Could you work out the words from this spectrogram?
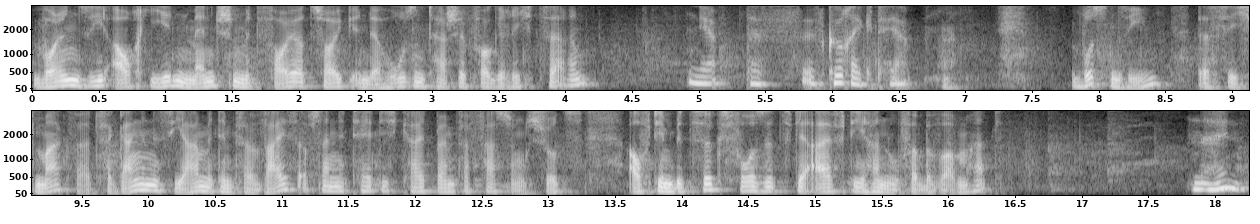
wollen Sie auch jeden Menschen mit Feuerzeug in der Hosentasche vor Gericht zerren? Ja, das ist korrekt, ja. Wussten Sie, dass sich Marquardt vergangenes Jahr mit dem Verweis auf seine Tätigkeit beim Verfassungsschutz auf den Bezirksvorsitz der AfD Hannover beworben hat? Nein.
